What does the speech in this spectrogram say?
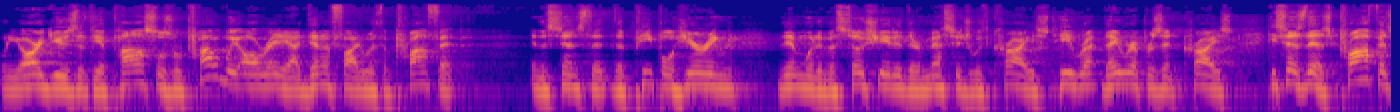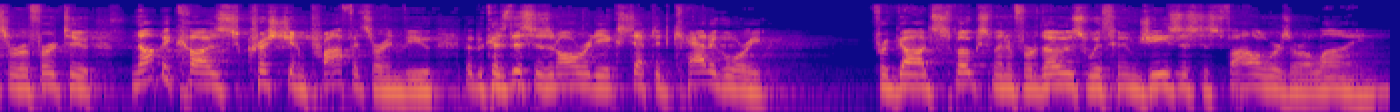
when he argues that the apostles were probably already identified with the prophet in the sense that the people hearing them would have associated their message with Christ. He re- they represent Christ. He says this prophets are referred to not because Christian prophets are in view, but because this is an already accepted category for God's spokesman and for those with whom Jesus' followers are aligned.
